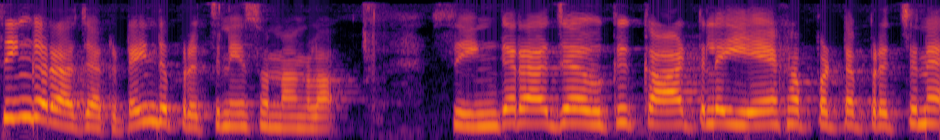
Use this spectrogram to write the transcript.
சிங்கராஜா கிட்ட இந்த பிரச்சனையை சொன்னாங்களாம். சிங்கராஜாவுக்கு காட்டில் ஏகப்பட்ட பிரச்சனை.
